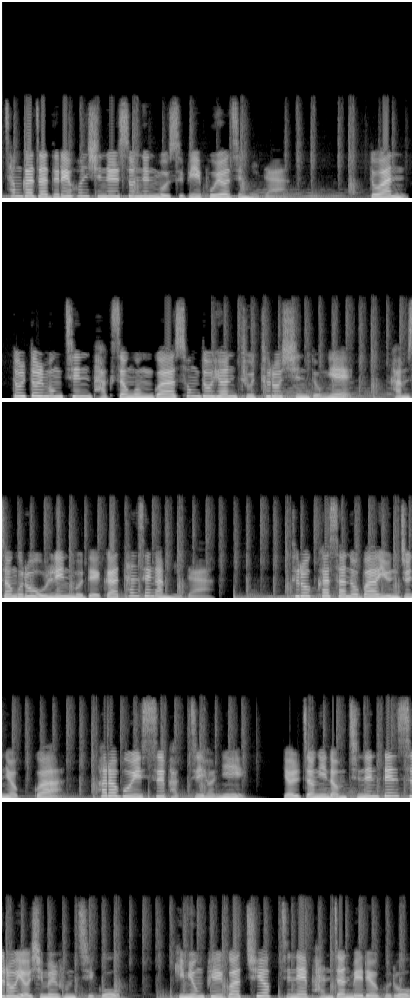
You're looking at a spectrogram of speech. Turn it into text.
참가자들의 혼신을 쏟는 모습이 보여집니다. 또한 똘똘 뭉친 박성훈과 송도현 두 트롯 신동의 감성으로 울린 무대가 탄생합니다. 트롯 카사노바 윤준엽과 파워보이스 박지현이 열정이 넘치는 댄스로 여심을 훔치고 김용필과 추혁진의 반전 매력으로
